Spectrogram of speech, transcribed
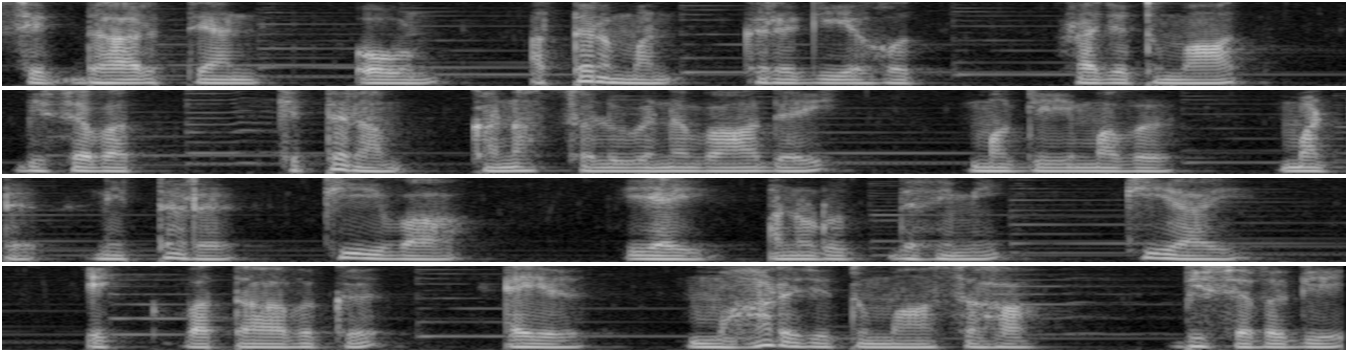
සිද්ධාර්ථයන් ඔවුන් අතරමන් කර ගියහොත් රජතුමාත් බිසවත් කෙතරම් කනස්සලු වෙනවාදැයි මගේ මව මට නිතර කීවා. යයි අනුරුද්ධ හිමි කියයි. එක් වතාවක ඇය මහරජතුමා සහ බිසවගේ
